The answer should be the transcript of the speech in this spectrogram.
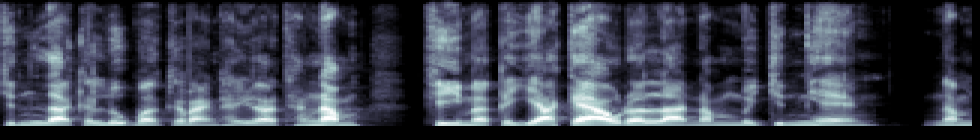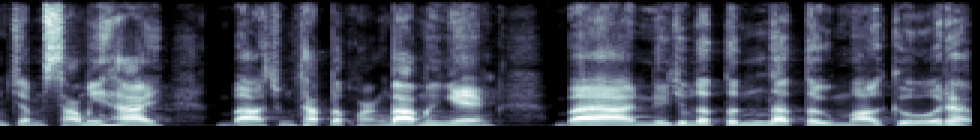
chính là cái lúc mà các bạn thấy là tháng 5 khi mà cái giá cao đó là 59.000 562 và xuống thấp là khoảng 30.000 và nếu chúng ta tính là từ mở cửa đó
